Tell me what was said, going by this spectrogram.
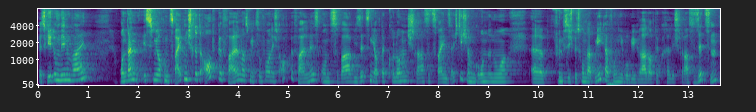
Es geht um den Wein. Und dann ist mir auch im zweiten Schritt aufgefallen, was mir zuvor nicht aufgefallen ist, und zwar, wir sitzen hier auf der Kolonnenstraße 62, im Grunde nur äh, 50 bis 100 Meter von hier, wo wir gerade auf der Krellistraße sitzen,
